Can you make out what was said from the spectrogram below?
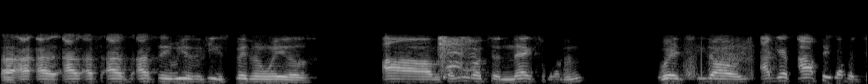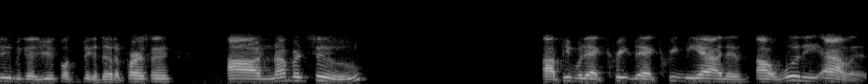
Uh, I, I I I I see we just keep spinning wheels. Um, so we go to the next one, which you know I guess I'll pick up a two because you're supposed to pick another person. Uh, number two uh, people that creep that creep me out is uh, Woody Allen.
